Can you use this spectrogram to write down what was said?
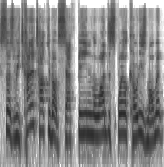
so as we kind of talked about Seth being the one to spoil Cody's moment.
